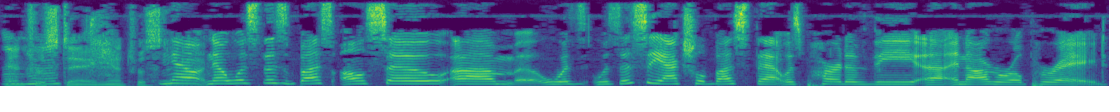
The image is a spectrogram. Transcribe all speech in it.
Mm-hmm. Interesting, interesting. Now, now was this bus also um, was was this the actual bus that was part of the uh, inaugural parade?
